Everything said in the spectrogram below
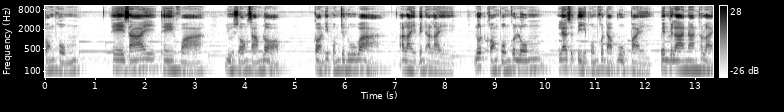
ของผม เทซ้าย เทขวา อยู่สองสามรอบ ก่อนที่ผมจะรู้ว่า อะไรเป็นอะไร รถของผมก็ล้ม แล้วสติผมก็ดับวูบไป เป็นเวลานานเท่าไหร่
